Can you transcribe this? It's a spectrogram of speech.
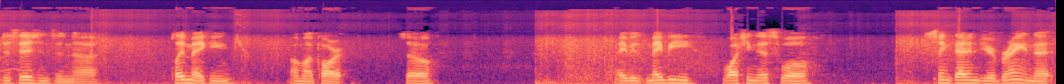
decisions and uh, playmaking on my part. So maybe maybe watching this will sink that into your brain that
